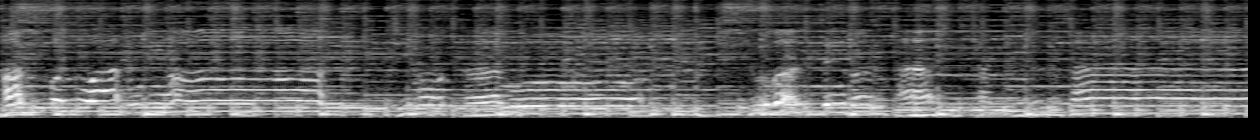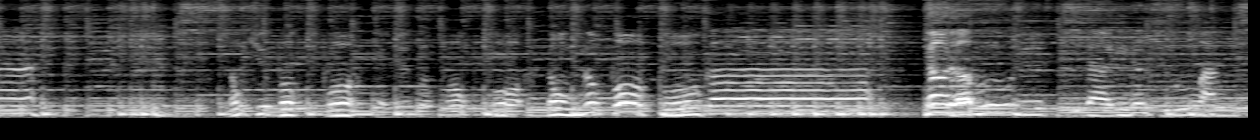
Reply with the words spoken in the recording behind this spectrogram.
산한번 와보면 잊지 못하고 두 번, 다시 찾는 산 농주폭포, 대구폭포, 용릉폭포가 여러분을 기다리는 주황산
